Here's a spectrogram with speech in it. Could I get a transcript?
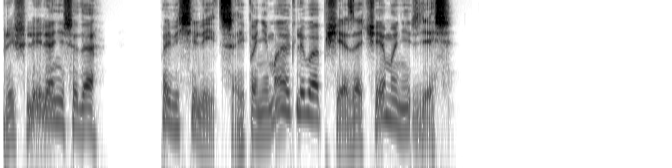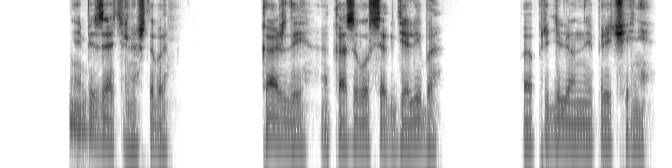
пришли ли они сюда повеселиться и понимают ли вообще, зачем они здесь. Не обязательно, чтобы каждый оказывался где-либо по определенной причине.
